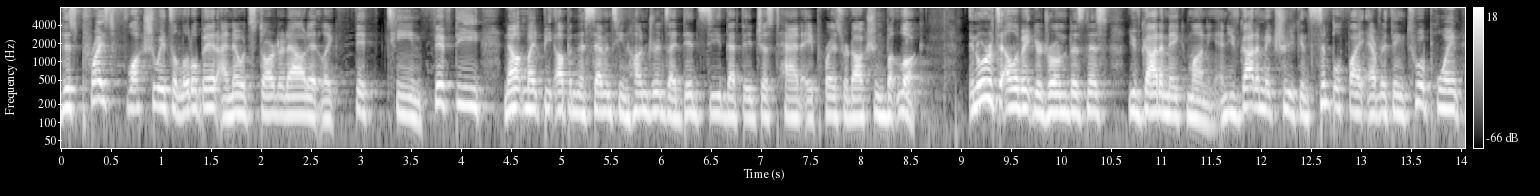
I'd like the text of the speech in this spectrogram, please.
This price fluctuates a little bit. I know it started out at like 1550. Now it might be up in the 1700s. I did see that they just had a price reduction, but look, in order to elevate your drone business, you've got to make money and you've got to make sure you can simplify everything to a point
